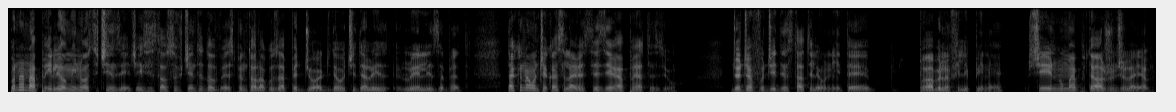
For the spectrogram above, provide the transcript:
Până în aprilie 1950 existau suficiente dovezi pentru a-l acuza pe George de uciderea lui, lui Elizabeth, dar când au încercat să-l aresteze era prea târziu. George a fugit din Statele Unite, probabil în Filipine, și nu mai putea ajunge la el.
